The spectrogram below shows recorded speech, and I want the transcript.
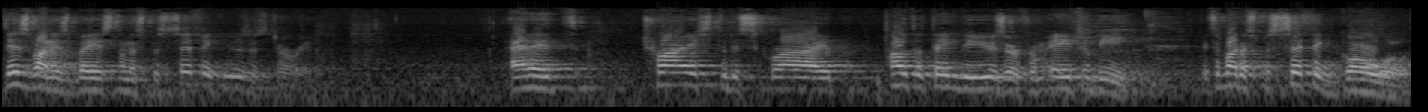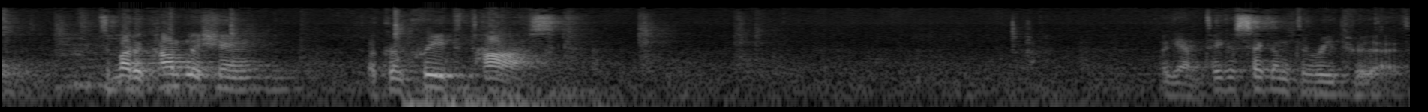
This one is based on a specific user story. And it tries to describe how to take the user from A to B. It's about a specific goal. It's about accomplishing a concrete task. Again, take a second to read through that.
